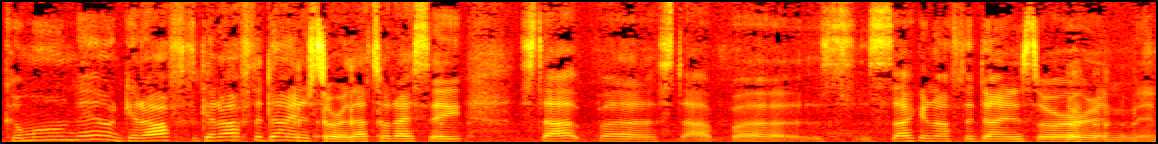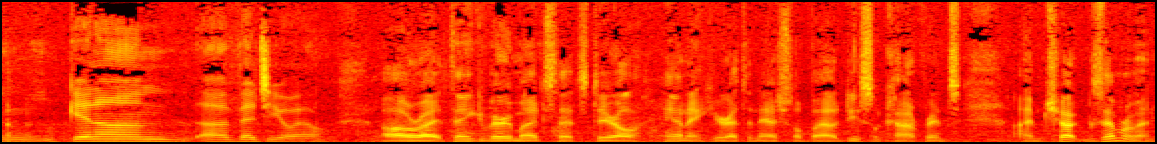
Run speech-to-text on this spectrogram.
come on down, get off, get off the dinosaur. That's what I say. Stop, uh, stop uh, sucking off the dinosaur and, and get on uh, veggie oil. All right, thank you very much. That's Daryl Hannah here at the National Biodiesel Conference. I'm Chuck Zimmerman.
